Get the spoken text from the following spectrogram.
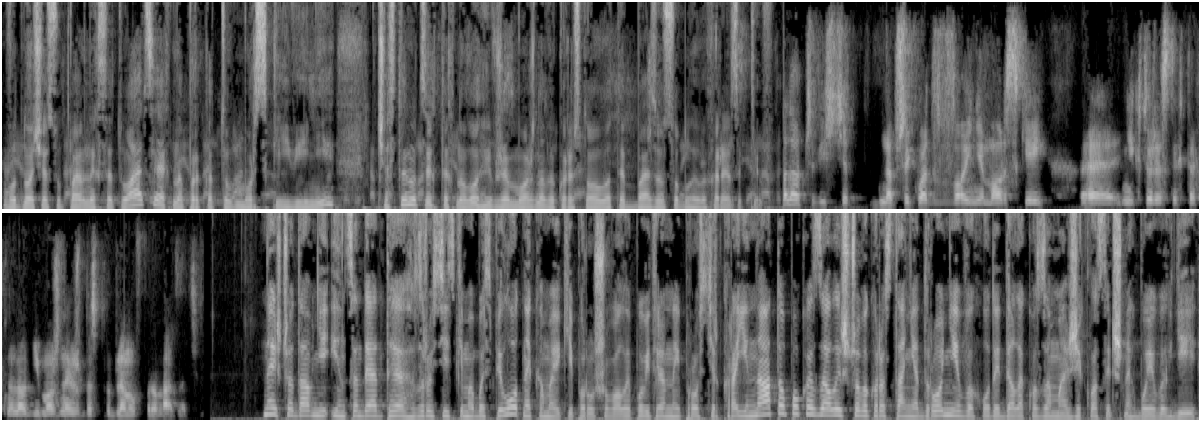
Водночас, у певних ситуаціях, наприклад, в морській війні, частину цих технологій вже можна використовувати без особливих ризиків. Na przykład w wojnie morskiej e, niektóre z tych technologii można już bez problemu wprowadzać. Нещодавні інциденти з російськими безпілотниками, які порушували повітряний простір країн НАТО, показали, що використання дронів виходить далеко за межі класичних бойових дій.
